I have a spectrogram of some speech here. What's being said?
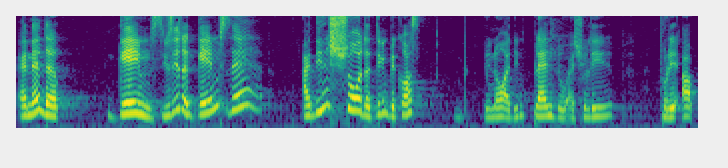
And then the games, you see the games there? I didn't show the thing because, you know, I didn't plan to actually put it up.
